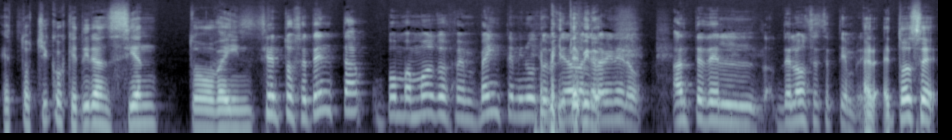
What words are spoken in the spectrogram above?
estos chicos que tiran 120? 170 bombas molotov en 20 minutos En le 20 tiraron a minutos. Carabineros antes del, del 11 de septiembre. Entonces,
